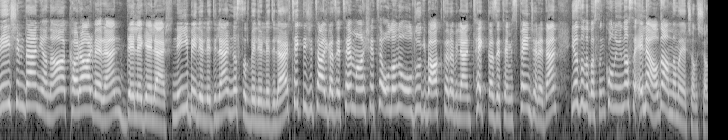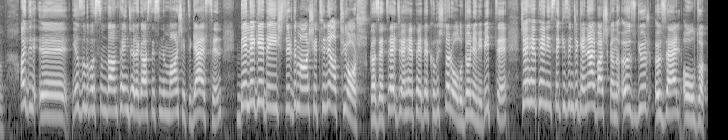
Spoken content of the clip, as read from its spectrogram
Değişimden yana karar veren delegeler neyi belirlediler, nasıl belirlediler? Tek dijital gazete manşete olanı olduğu gibi aktarabilen tek gazetemiz Pencere'den yazılı basın konuyu nasıl ele aldı anlamaya çalışalım. Hadi e, yazılı basından Pencere gazetesinin manşeti gelsin. Delege değiştirdi manşetini atıyor gazete. CHP'de Kılıçdaroğlu dönemi bitti. CHP'nin 8. Genel Başkanı Özgür Özel oldu.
